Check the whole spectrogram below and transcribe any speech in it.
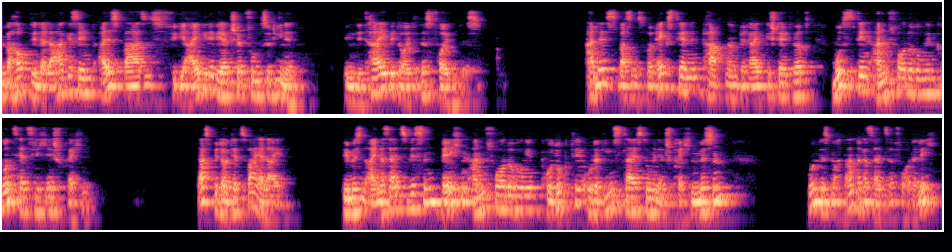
überhaupt in der Lage sind, als Basis für die eigene Wertschöpfung zu dienen. Im Detail bedeutet das Folgendes. Alles, was uns von externen Partnern bereitgestellt wird, muss den Anforderungen grundsätzlich entsprechen. Das bedeutet zweierlei. Wir müssen einerseits wissen, welchen Anforderungen Produkte oder Dienstleistungen entsprechen müssen, und es macht andererseits erforderlich,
